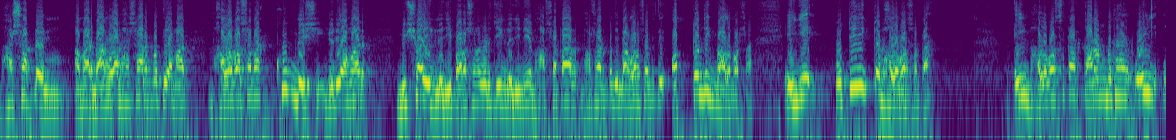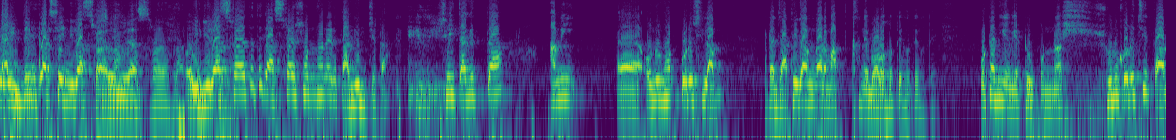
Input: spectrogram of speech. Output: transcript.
ভাষাপ্রেম আমার বাংলা ভাষার প্রতি আমার ভালোবাসাটা খুব বেশি। যদি আমার বিষয় ইংরেজি পড়াশোনা করেছি ইংরেজি নিয়ে ভাষাটার ভাষার প্রতি বাংলা ভাষার প্রতি অত্যধিক ভালোবাসা। এই যে অতিরিক্ত ভালোবাসাটা এই ভালোবাসাটার কারণ বোধ হয় ওই একদিনকার সেই নিরাশ্রয়তা। নিরাশ্রয়তা। ওই নিরাশ্রয়তা থেকে আশ্রয় সন্ধানের তাগিদ যেটা সেই তাগিদটা আমি অনুভব করেছিলাম একটা জাতিদাঙ্গার মাঝখানে বড় হতে হতে হতে। ওটা নিয়ে আমি একটা উপন্যাস শুরু করেছি তার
